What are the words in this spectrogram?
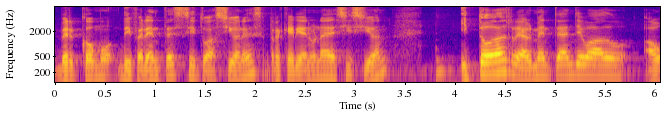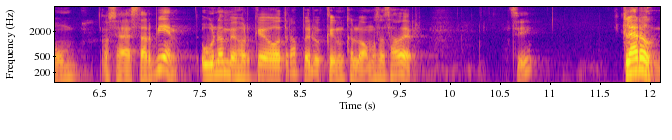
ver cómo diferentes situaciones requerían una decisión y todas realmente han llevado a un, o sea, a estar bien. Una mejor que otra, pero que nunca lo vamos a saber. ¿Sí? Claro,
